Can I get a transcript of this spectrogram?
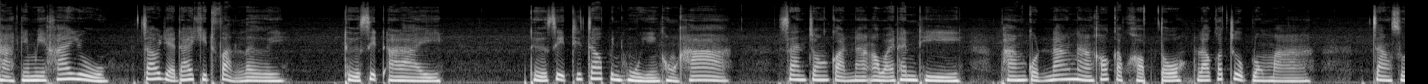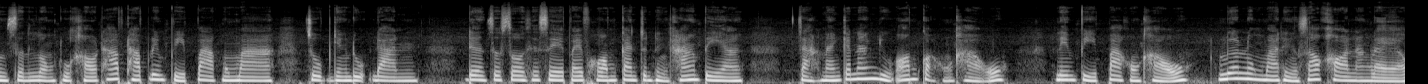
หากยังมีข้าอยู่ เจ้าอย่าได้คิดฝันเลย ถือสิทธิ์อะไร ถือสิทธิ์ที่เจ้าเป็นหูหญิงของข้าซานจองก่อนนางเอาไว้ทันที พังกดนั่งนางเข้ากับขอบโต๊ะ แล้วก็จูบลงมา จางซุนเซินหลงถูกเขาทาบทับริมฝีปากลงมา จูบยังดุดัน เดินโซโซเซเซไปพร้อมกันจนถึงข้างเตียง จากนั้นก็นั่งอยู่อ้อมกอดของเขาริมฝีปากของเขา เลื่อนลงมาถึงซอกคอนางแล้ว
